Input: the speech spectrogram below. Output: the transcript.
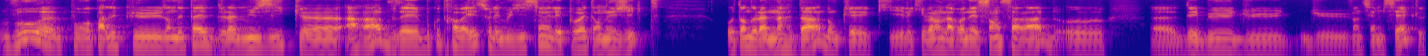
Vous, euh, pour parler plus en détail de la musique euh, arabe, vous avez beaucoup travaillé sur les musiciens et les poètes en Égypte au temps de la Nahda, donc, qui est l'équivalent de la Renaissance arabe au euh, début du XXe siècle.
